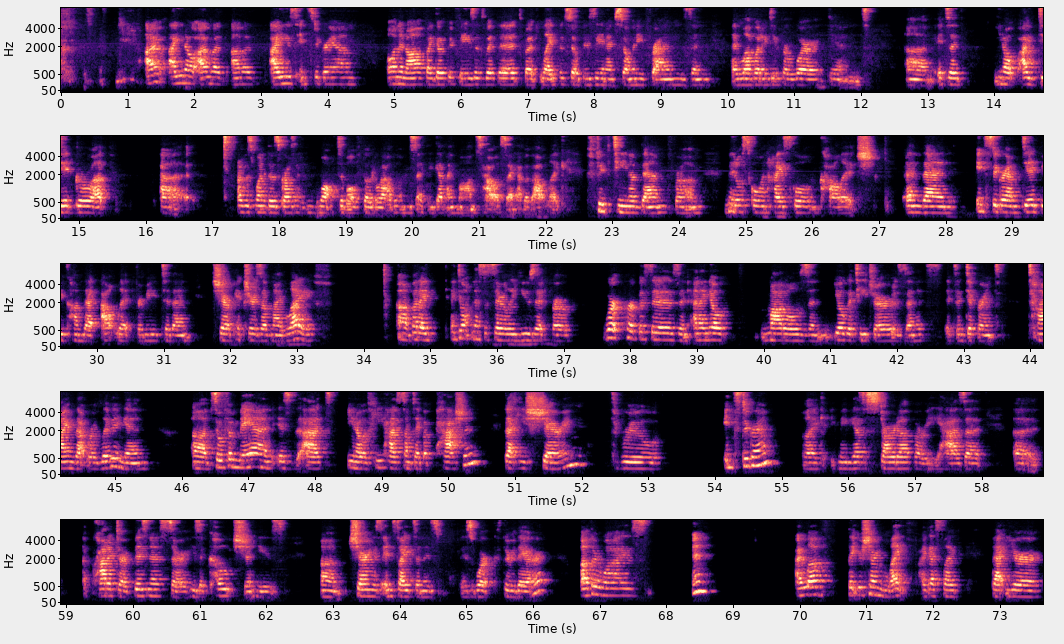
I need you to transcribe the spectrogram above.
I'm. I you know I'm a I'm a I use Instagram on and off. I go through phases with it, but life is so busy and I have so many friends and I love what I do for work. And um, it's a, you know, I did grow up. Uh, I was one of those girls that had multiple photo albums. I think at my mom's house, I have about like 15 of them from middle school and high school and college. And then Instagram did become that outlet for me to then share pictures of my life uh, but I, I don't necessarily use it for work purposes. And, and I know models and yoga teachers, and it's it's a different time that we're living in. Um, so if a man is that, you know, if he has some type of passion that he's sharing through Instagram, like maybe he has a startup or he has a, a, a product or a business or he's a coach and he's um, sharing his insights and his his work through there. Otherwise, eh. I love that you're sharing life. I guess like that you're,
